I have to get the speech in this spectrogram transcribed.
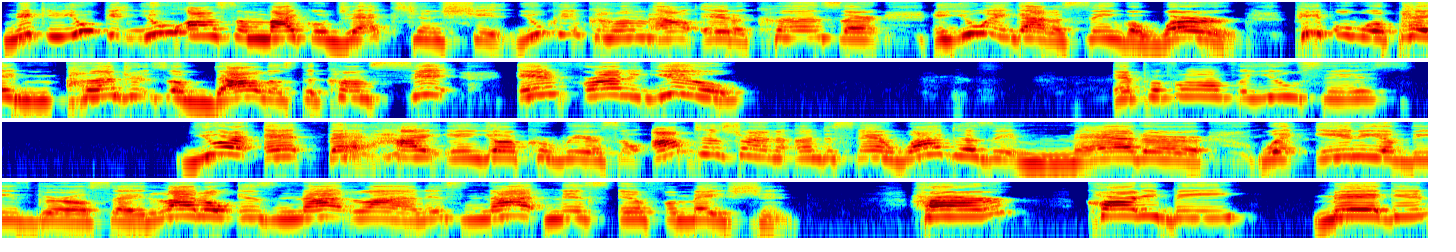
Nicki, you get you on some Michael Jackson shit. You can come out at a concert and you ain't got a word. People will pay hundreds of dollars to come sit in front of you and perform for you, sis. You're at that height in your career. So I'm just trying to understand why does it matter what any of these girls say? Latto is not lying. It's not misinformation. Her, Cardi B, Megan,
